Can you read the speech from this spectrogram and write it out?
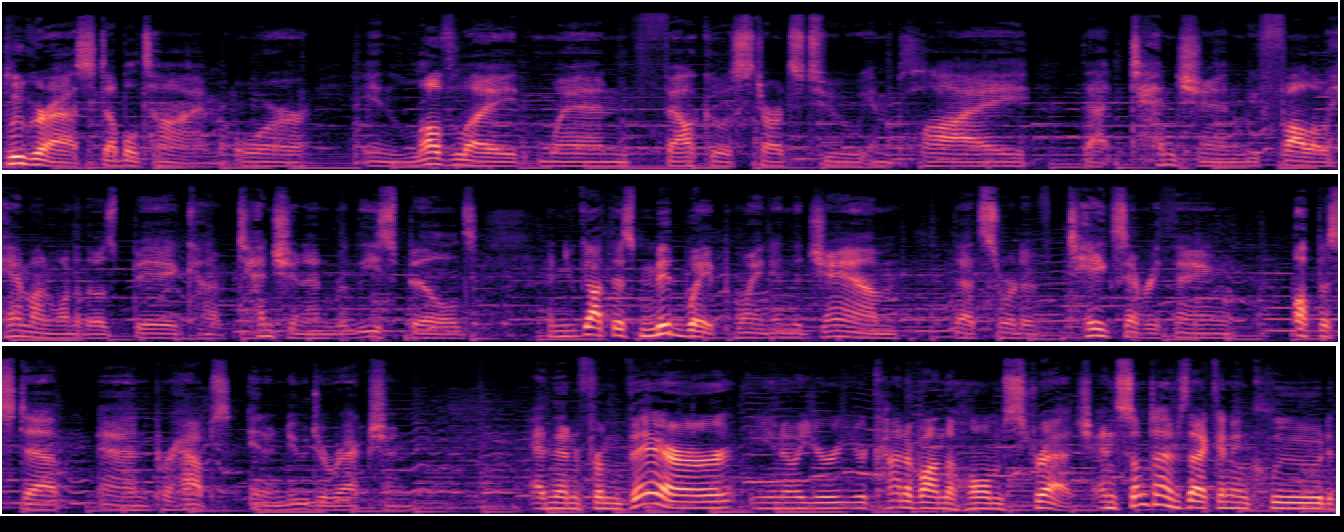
bluegrass double time, or in Lovelight, when Falco starts to imply that tension. We follow him on one of those big kind of tension and release builds. And you've got this midway point in the jam that sort of takes everything up a step and perhaps in a new direction. And then from there, you know, you're you're kind of on the home stretch. And sometimes that can include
